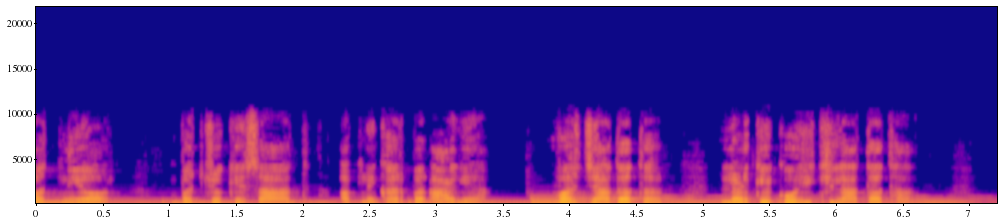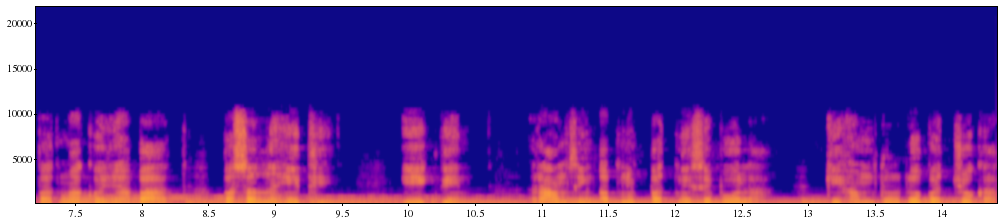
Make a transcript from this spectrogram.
पत्नी और बच्चों के साथ अपने घर पर आ गया। वह ज़्यादातर लड़के को ही खिलाता था। पद्मा को यह बात पसंद नहीं थी। एक दिन राम सिंह अपनी पत्नी से बोला कि हम दो दो बच्चों का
